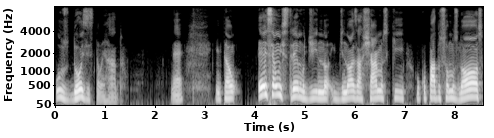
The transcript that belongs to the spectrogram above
os dois estão errados, né? Então, esse é um extremo de, de nós acharmos que o culpado somos nós,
